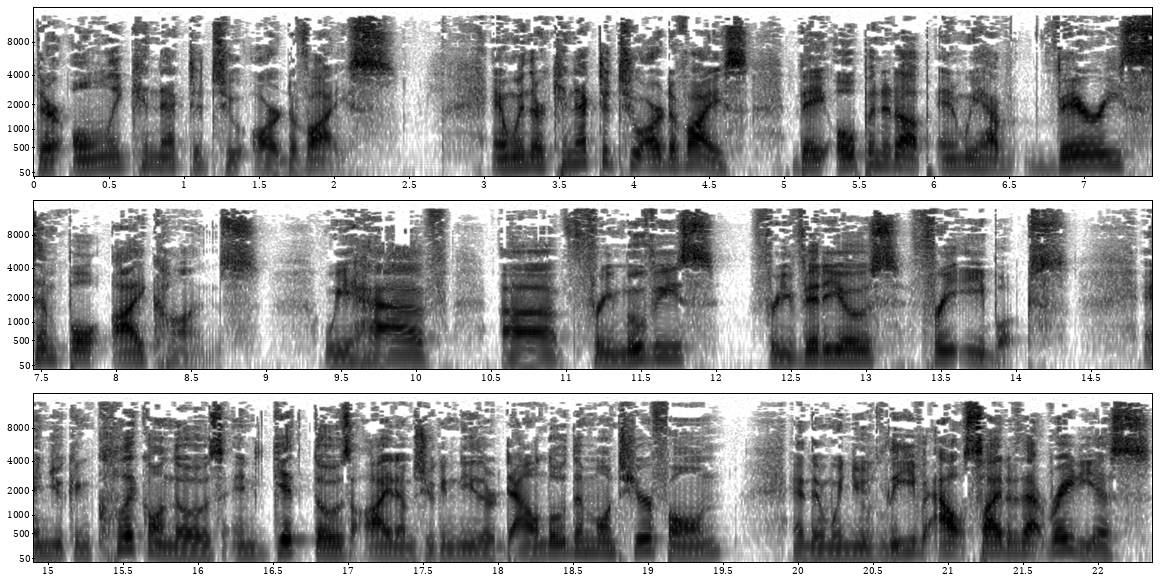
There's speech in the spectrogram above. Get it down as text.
They're only connected to our device. And when they're connected to our device, they open it up, and we have very simple icons. We have uh, free movies, free videos, free ebooks and you can click on those and get those items. You can either download them onto your phone, and then when you leave outside of that radius,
